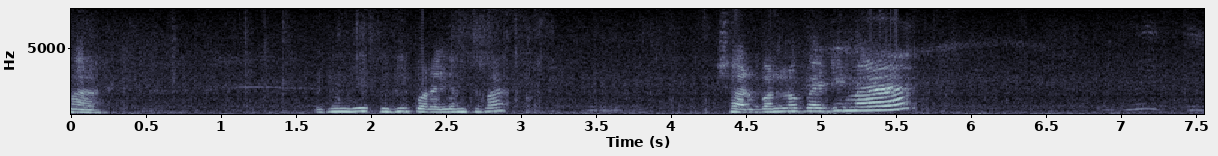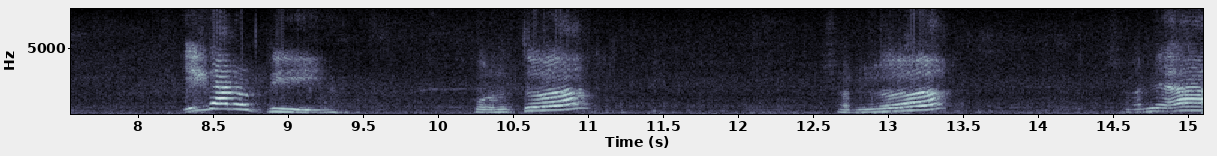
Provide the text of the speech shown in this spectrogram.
মা, এখন যে কি কি পড়াইলাম তোমার। সর্বর্ণ কয়টি মা। এগারোটি। করো তো সরল সরে আ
